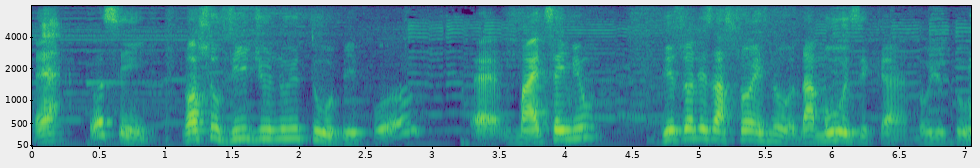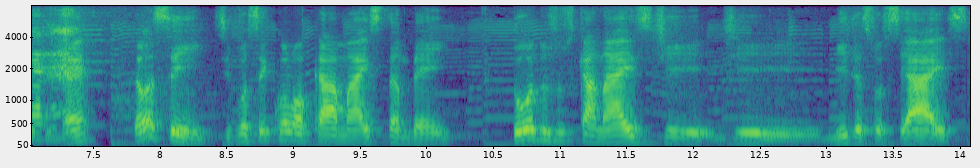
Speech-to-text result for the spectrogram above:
Né? Então, assim, nosso vídeo no YouTube, pô, é, mais de 100 mil visualizações no, da música no YouTube, né? Então, assim, se você colocar mais também todos os canais de, de mídias sociais,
